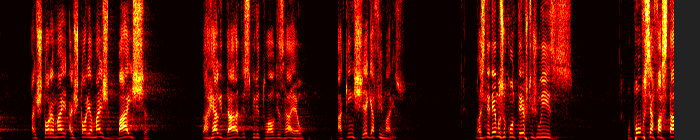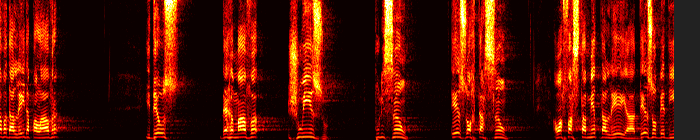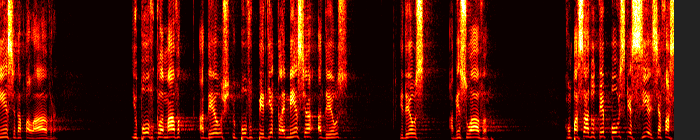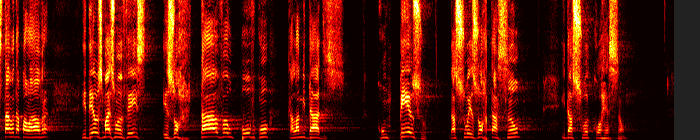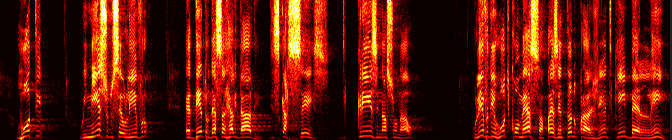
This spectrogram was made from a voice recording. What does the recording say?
a história, mais, a história mais baixa da realidade espiritual de Israel. A quem chegue a afirmar isso. Nós entendemos o contexto de juízes. O povo se afastava da lei da palavra e Deus derramava juízo, punição, exortação ao afastamento da lei, à desobediência da palavra. E o povo clamava a Deus, e o povo pedia clemência a Deus, e Deus abençoava. Com o passar do tempo, o povo esquecia e se afastava da palavra, e Deus mais uma vez exortava o povo com calamidades, com peso da sua exortação e da sua correção. Ruth, o início do seu livro é dentro dessa realidade de escassez, crise nacional. O livro de Ruth começa apresentando para a gente que em Belém,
